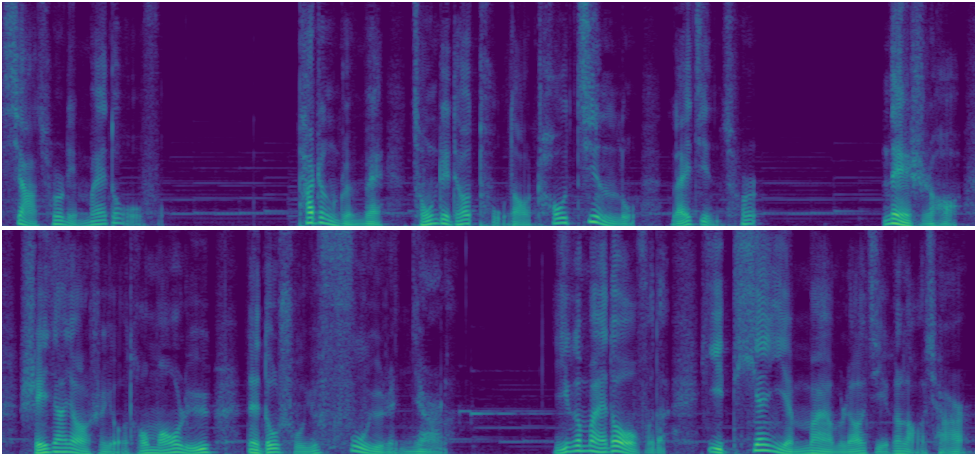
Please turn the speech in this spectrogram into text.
下村里卖豆腐，他正准备从这条土道抄近路来进村那时候谁家要是有头毛驴，那都属于富裕人家了。一个卖豆腐的，一天也卖不了几个老钱儿，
